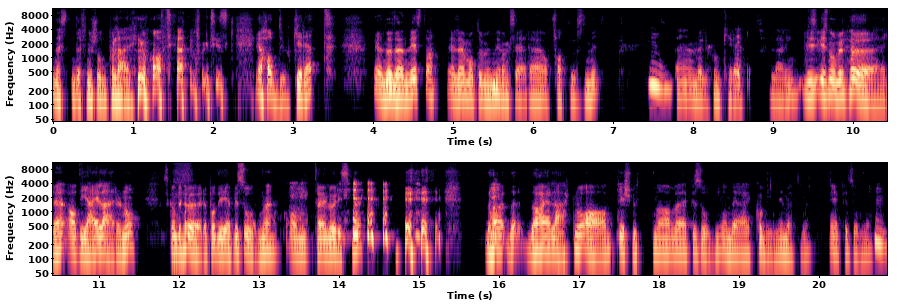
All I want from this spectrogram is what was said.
nesten definisjonen på læring. Og at jeg faktisk Jeg hadde jo ikke rett, eh, nødvendigvis, da. Eller jeg måtte nyansere oppfattelsen min. Mm. Det er en veldig konkret læring. Hvis, hvis noen vil høre at jeg lærer noe, så kan du høre på de episodene om taylorisme. da, da, da har jeg lært noe annet i slutten av episoden enn det jeg kom inn i møtet med. i Mm.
